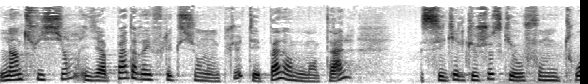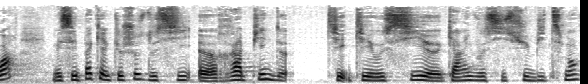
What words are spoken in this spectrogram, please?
L'intuition, il n'y a pas de réflexion non plus. Tu n'es pas dans le mental. C'est quelque chose qui est au fond de toi, mais c'est pas quelque chose de si euh, rapide qui, est aussi, euh, qui arrive aussi subitement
